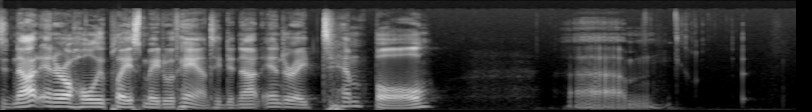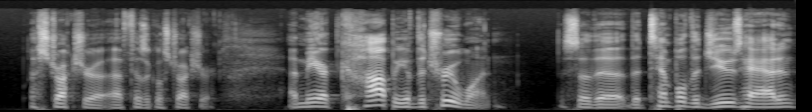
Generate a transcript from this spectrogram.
did not enter a holy place made with hands. He did not enter a temple, um, a structure, a physical structure, a mere copy of the true one. So the the temple the Jews had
